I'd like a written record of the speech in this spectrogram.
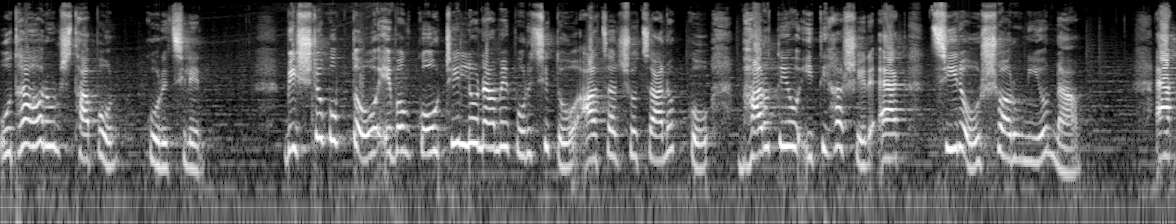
উদাহরণ স্থাপন করেছিলেন। বিষ্ণুগুপ্ত এবং কৌটিল্য নামে পরিচিত আচার্য চাণক্য ভারতীয় ইতিহাসের এক চিরস্মরণীয় নাম। এক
